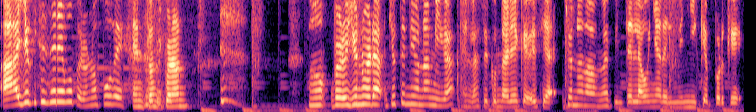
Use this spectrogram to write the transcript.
Ah, yo quise ser emo, pero no pude. Entonces, pero no, pero yo no era, yo tenía una amiga en la secundaria que decía, yo nada más me pinté la uña del meñique porque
